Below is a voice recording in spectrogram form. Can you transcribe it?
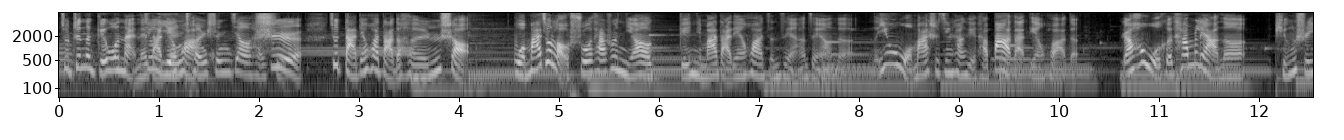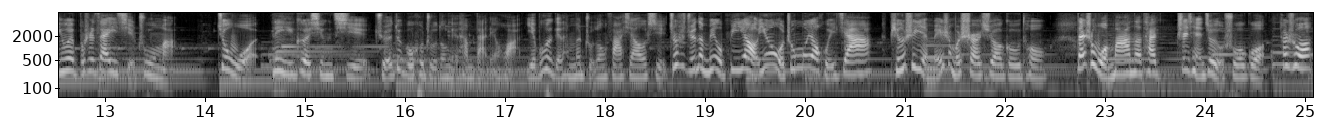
就真的给我奶奶打电话。言传身教还是就打电话打的很少。我妈就老说，她说你要给你妈打电话，怎怎样怎样的。因为我妈是经常给她爸打电话的。然后我和他们俩呢，平时因为不是在一起住嘛，就我那一个星期绝对不会主动给他们打电话，也不会给他们主动发消息，就是觉得没有必要。因为我周末要回家，平时也没什么事儿需要沟通。但是我妈呢，她之前就有说过，她说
